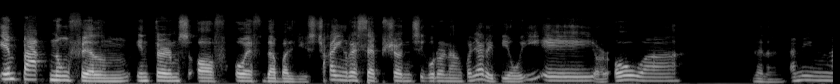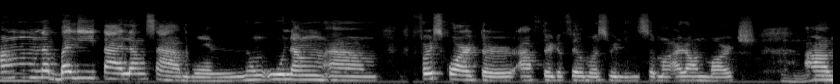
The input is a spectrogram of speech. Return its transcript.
impact ng film in terms of OFWs? Tsaka yung reception siguro ng, kunyari, POEA or OWA. Ganon. Ano yung... Ang nabalita lang sa amin, nung unang um, first quarter after the film was released, so mga around March, Mhm. um,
